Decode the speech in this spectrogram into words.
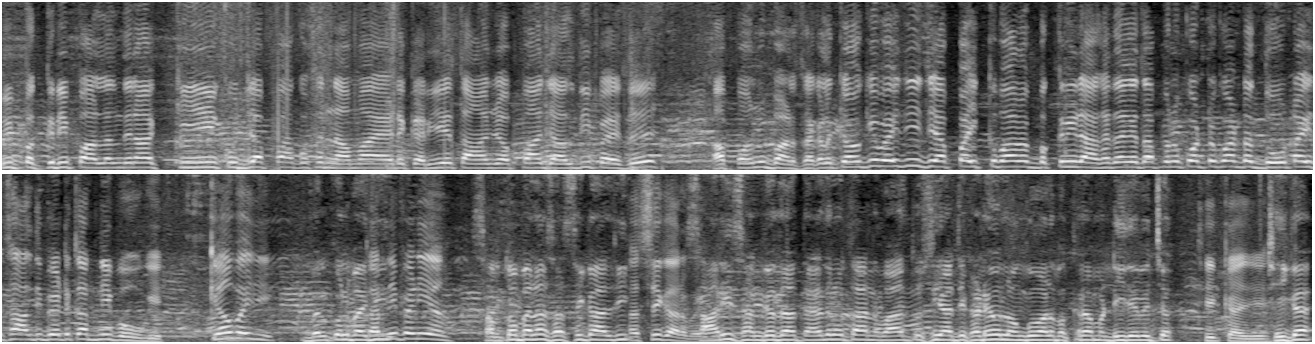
ਵੀ ਬੱਕਰੀ ਪਾਲਣ ਦੇ ਨਾਲ ਕੀ ਕੁਝ ਆਪਾਂ ਕੁਝ ਨਵਾਂ ਐਡ ਕਰੀਏ ਤਾਂ ਜੋ ਆਪਾਂ ਜਲਦੀ ਪੈਸੇ ਆਪਾਂ ਨੂੰ ਬਣ ਸਕਣ। ਕਿਉਂਕਿ ਬਾਈ ਜੀ ਜੇ ਆਪਾਂ ਇੱਕ ਵਾਰ ਬੱਕਰੀ ਰੱਖ ਦਾਂਗੇ ਤਾਂ ਆਪਾਂ ਨੂੰ ਘੱਟੋ ਘੱਟ 2.5 ਸਾਲ ਦੀ ਵੇਟ ਕਰਨੀ ਪਊਗੀ। ਕਿਉਂ ਬਾਈ ਜੀ? ਬਿਲਕੁਲ ਬਾਈ ਕਰਨੀ ਜੀ ਪੈਣੀ ਆ। ਸਭ ਤੋਂ ਪਹਿਲਾਂ ਸਤਿ ਸ਼੍ਰੀ ਅਕਾਲ ਜੀ। ਸਤਿ ਸ਼੍ਰੀ ਅਕਾਲ ਬਾਈ ਸਾਰੀ ਸੰਗਤ ਦਾ ਤਹਿ ਦਿਲੋਂ ਧੰਨਵਾਦ। ਤੁਸੀਂ ਅੱਜ ਖੜੇ ਹੋ ਲੌਂਗੋਵਾਲ ਬੱਕਰਾ ਮੰਡੀ ਦੇ ਵਿੱਚ। ਠੀਕ ਹੈ ਜੀ। ਠੀਕ ਹੈ।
